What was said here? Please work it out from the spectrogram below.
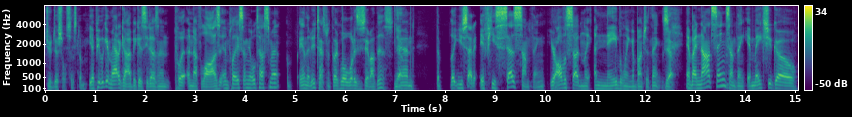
judicial system. Yeah, people get mad at God because he doesn't put enough laws in place in the Old Testament and the New Testament. They're like, well, what does he say about this? Yeah. And the, like you said, if he says something, you're all of a sudden like enabling a bunch of things. Yeah. And by not saying something, it makes you go,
